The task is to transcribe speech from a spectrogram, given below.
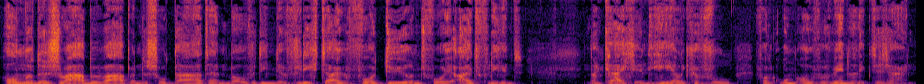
honderden zwaar bewapende soldaten en bovendien de vliegtuigen voortdurend voor je uitvliegend, dan krijg je een heerlijk gevoel van onoverwinnelijk te zijn.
